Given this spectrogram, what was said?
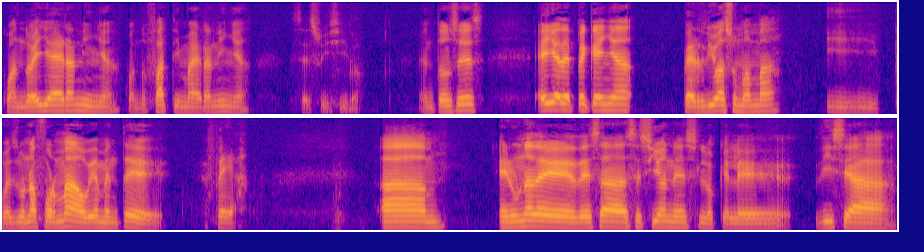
cuando ella era niña, cuando Fátima era niña, se suicidó. Entonces, ella de pequeña perdió a su mamá y pues de una forma obviamente fea. en una de, esas sesiones lo que le dice a...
